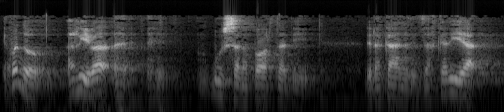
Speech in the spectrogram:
E quando arriva, eh, bussa alla porta di, della casa di Zaccaria,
